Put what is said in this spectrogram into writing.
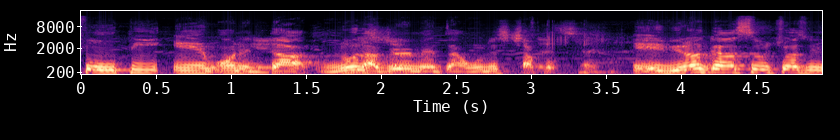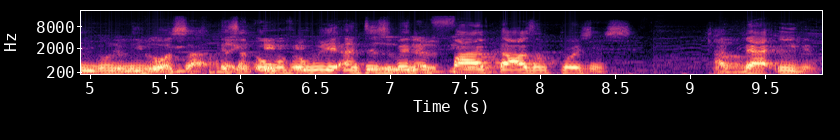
4 p.m. on the Yeah. dot. No On this Liberian chapel. mental on this chapel. And if you don't come soon, trust me, you're gonna leave No, us out. It's an overflow. We're anticipating 5,000 persons at Wow. that event.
